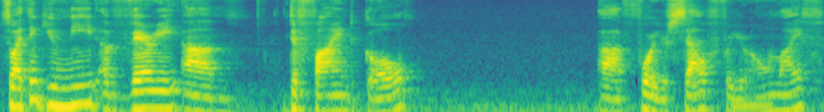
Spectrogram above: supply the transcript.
So I think you need a very um, defined goal uh, for yourself, for your own life,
